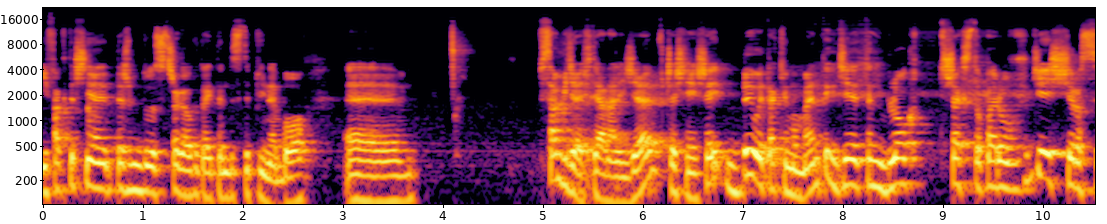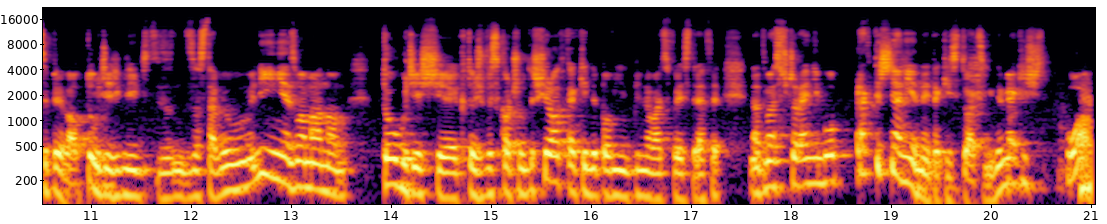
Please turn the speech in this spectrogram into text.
i faktycznie też bym dostrzegał tutaj tę dyscyplinę, bo e, sam widziałeś w tej analizie wcześniejszej, były takie momenty, gdzie ten blok trzech stoperów gdzieś się rozsypywał. Tu gdzieś z- zostawił linię złamaną, tu gdzieś e, ktoś wyskoczył do środka, kiedy powinien pilnować swojej strefy. Natomiast wczoraj nie było praktycznie ani jednej takiej sytuacji. Gdybym jakiś wow,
